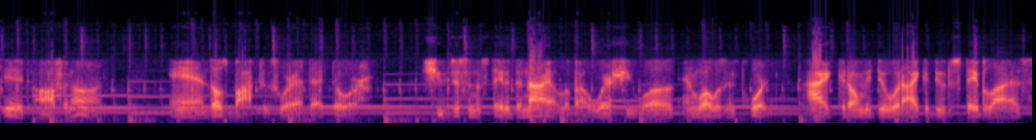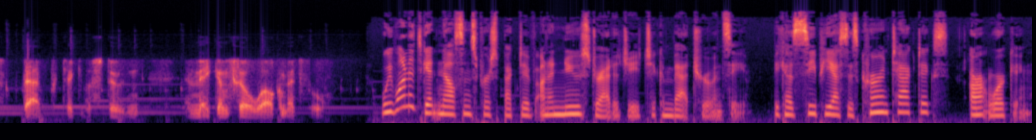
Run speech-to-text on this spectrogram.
kid off and on, and those boxes were at that door. She was just in a state of denial about where she was and what was important. I could only do what I could do to stabilize that particular student and make him feel welcome at school. We wanted to get Nelson's perspective on a new strategy to combat truancy because CPS's current tactics aren't working.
